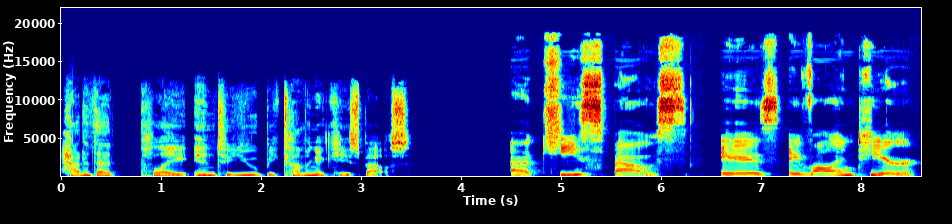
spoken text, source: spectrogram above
how did that play into you becoming a key spouse? A key spouse is a volunteer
